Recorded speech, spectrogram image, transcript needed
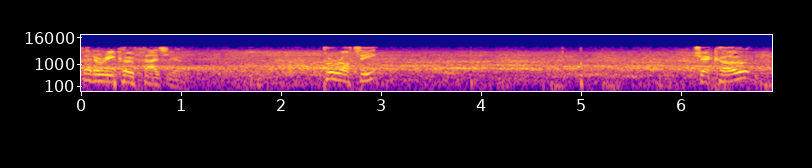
Federico Fazio. Perotti. Dzeko.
